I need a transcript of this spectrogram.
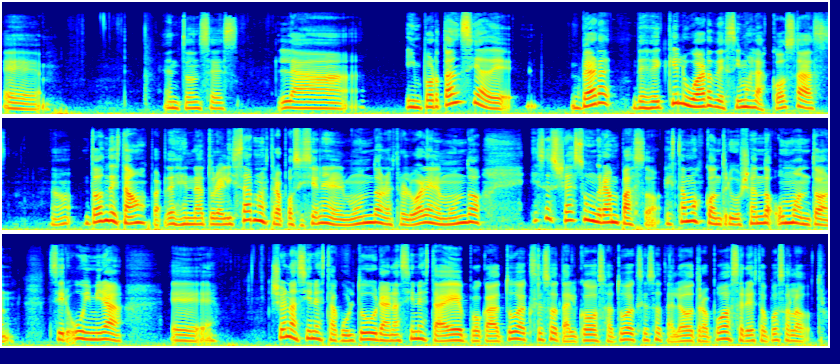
Eh, entonces, la importancia de ver desde qué lugar decimos las cosas, ¿Dónde estamos? Desde naturalizar nuestra posición en el mundo, nuestro lugar en el mundo, eso ya es un gran paso. Estamos contribuyendo un montón. Es decir, uy, mira, eh, yo nací en esta cultura, nací en esta época, tuve acceso a tal cosa, tuve acceso a tal otra, puedo hacer esto, puedo hacer lo otro,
